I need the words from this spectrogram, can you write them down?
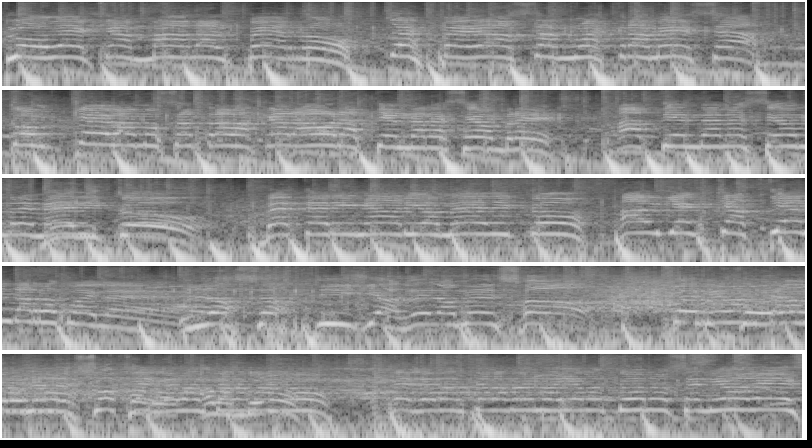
Lo dejan mal al perro. Despedazan nuestra mesa. ¿Con qué vamos a trabajar ahora? Atiendan a ese hombre. Atiendan a ese hombre médico. Veterinario médico. Alguien que atienda a Rottweiler. Las astillas de la mesa perforaron el esófago. levanta la mano, se levanta la mano y abandono, señores.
